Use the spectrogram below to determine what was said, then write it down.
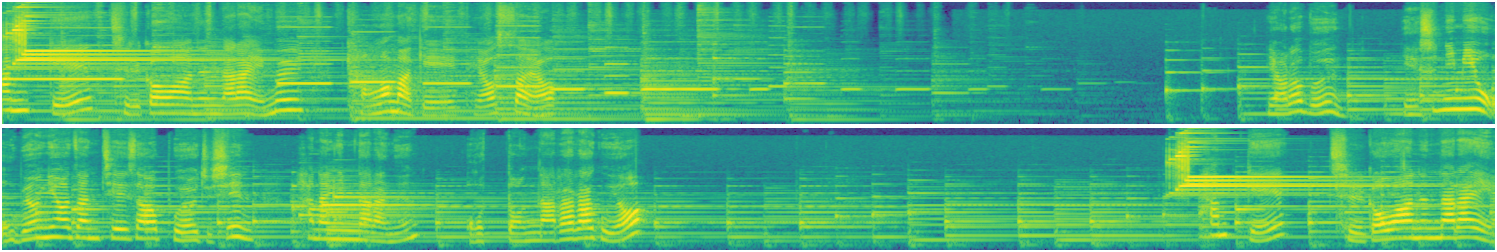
함께 즐거워하는 나라임을 경험하게 되었어요. 여러분, 예수님이 오병이어 잔치에서 보여주신 하나님 나라는 어떤 나라라고요? 함께 즐거워하는 나라예요.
